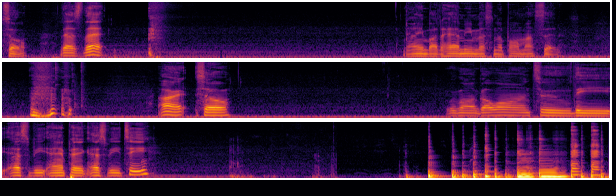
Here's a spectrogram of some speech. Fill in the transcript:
so that's that. I ain't about to have me messing up all my settings. All right so we're to go on to the SV Ampeg SVT. Thank you.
